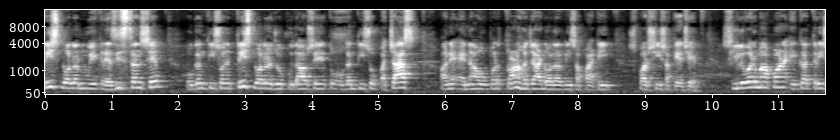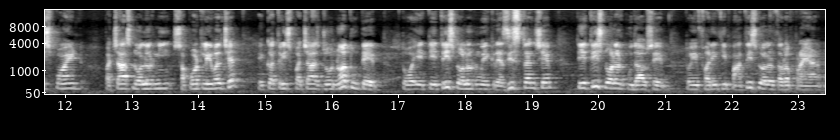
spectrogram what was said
ત્રીસ ડોલરનું એક રેઝિસ્ટન્સ છે. ઓગણત્રીસો ને ત્રીસ ડોલર જો કુદાવશે તો ઓગણત્રીસો પચાસ અને એના ઉપર ત્રણ હજાર ડોલરની સપાટી સ્પર્શી શકે છે. સિલ્વરમાં પણ એકત્રીસ પોઈન્ટ પચાસ ડોલરની સપોર્ટ લેવલ છે. એકત્રીસ પચાસ જો ન તૂટે તો એ તેત્રીસ ડોલરનું એક રેઝિસ્ટન્સ છે. તેત્રીસ ડોલર કુદાવશે તો એ ફરીથી પાંત્રીસ ડોલર તરફ પ્રયાણ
